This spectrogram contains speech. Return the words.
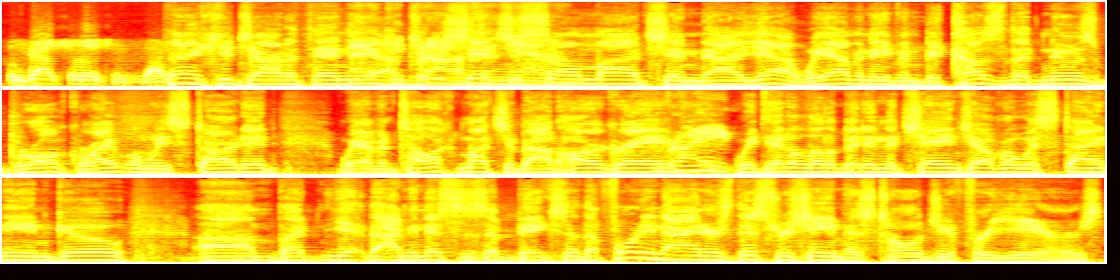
congratulations, guys. Thank you, Jonathan. Thank yeah, you, Jonathan, appreciate you yeah. so much. And uh, yeah, we haven't even because the news broke right when we started. We haven't talked much about Hargrave. Right. We did a little bit in the changeover with Steiny and Goo. Um, but yeah, I mean, this is a big. So the 49ers, this regime has told you for years,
